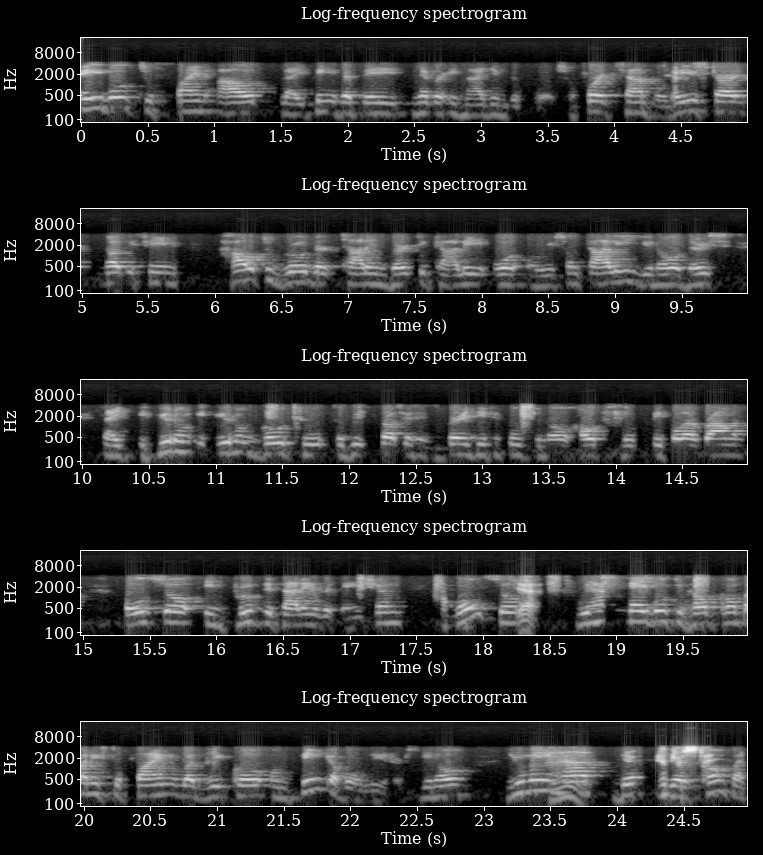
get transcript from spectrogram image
able to find out like things that they never imagined before. So, for example, they start noticing how to grow their talent vertically or horizontally. You know, there's like if you don't if you don't go to to this process, it's very difficult to know how to move people around. Also, improve the talent retention. And also, yes. we have been able to help companies to find what we call unthinkable leaders. You know, you may mm. have their, their company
